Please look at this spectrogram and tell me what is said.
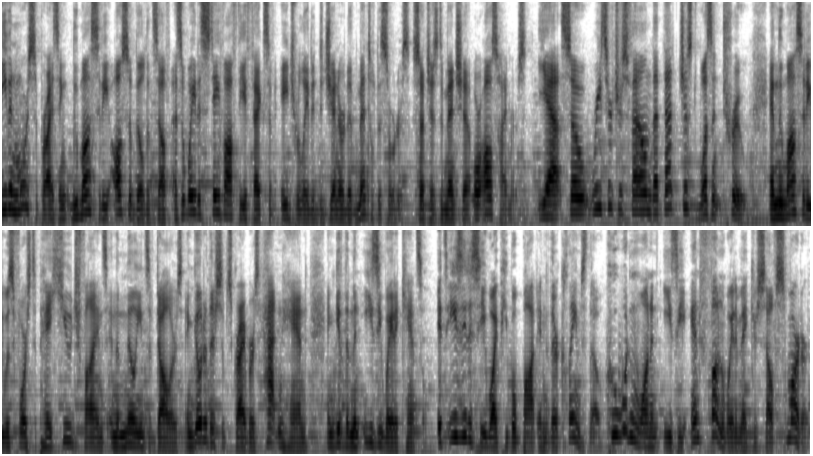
Even more surprising, Lumosity also billed itself as a way to stave off the effects of age related degenerative mental disorders, such as dementia or Alzheimer's. Yeah, so researchers found that that just wasn't true, and Lumosity was forced to pay huge fines in the millions of dollars and go to their subscribers hat in hand and give them an easy way to cancel. It's easy to see why people bought into their claims, though. Who wouldn't want an easy and fun way to make yourself smarter?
